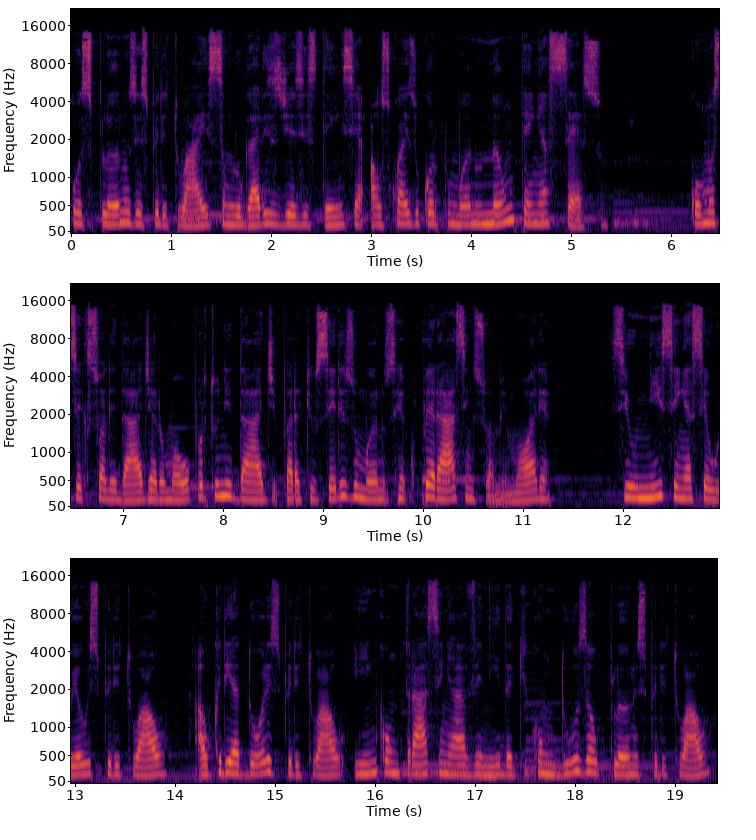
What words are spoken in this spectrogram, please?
Os planos espirituais são lugares de existência aos quais o corpo humano não tem acesso como a sexualidade era uma oportunidade para que os seres humanos recuperassem sua memória, se unissem a seu eu espiritual, ao Criador espiritual e encontrassem a avenida que conduz ao plano espiritual,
